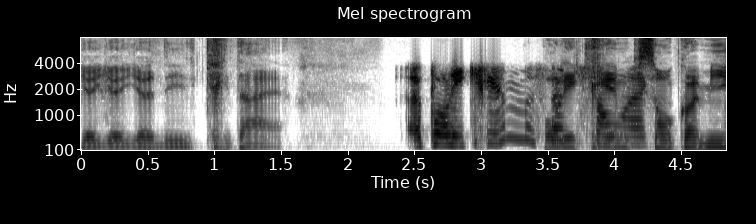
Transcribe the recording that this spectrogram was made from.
y, y a des critères? Euh, pour les crimes? Pour les crimes qui sont, commis,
